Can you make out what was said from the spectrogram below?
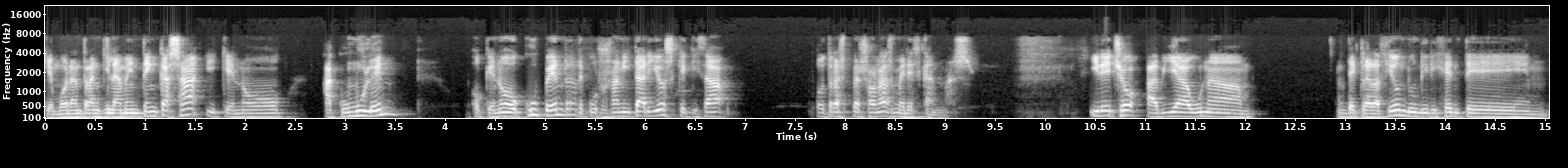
que mueran tranquilamente en casa y que no acumulen o que no ocupen recursos sanitarios que quizá otras personas merezcan más. Y de hecho, había una declaración de un dirigente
